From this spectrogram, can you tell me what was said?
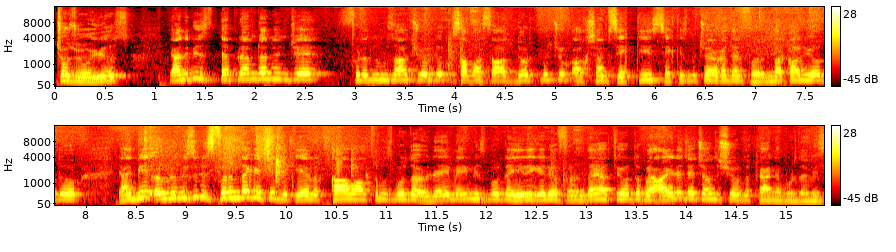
çocuğuyuz. Yani biz depremden önce fırınımızı açıyorduk. Sabah saat 4.30, akşam 8, 8.30'a kadar fırında kalıyorduk. Yani bir ömrümüzü biz fırında geçirdik. Yani kahvaltımız burada, öğle yemeğimiz burada. Yeri geliyor fırında yatıyorduk ve ailece çalışıyorduk yani burada biz.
